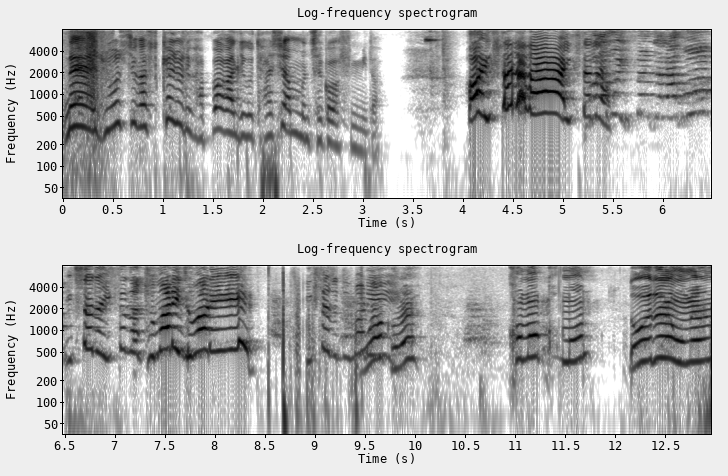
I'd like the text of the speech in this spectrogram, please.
네, 주호 씨가 스케줄이 바빠가지고 다시 한번 제가 왔습니다. 아, 익사잖아! 익사자! 익사자라고? 익사자, 익사자 두 마리, 두 마리! 익사자 두 마리! 뭐야 그래? 컴온 컴온. 너희들 오면은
